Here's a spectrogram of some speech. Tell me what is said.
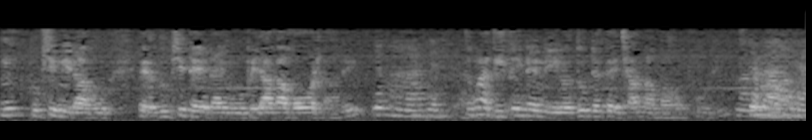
ဟင်သူဖြစ်နေတာကိုအဲသူဖြစ်တဲ့အတိုင်းကိုဘုရားကဟောတာလေသမန်ဗျာသူကဒီသိနေနေတော့သူတက်တက်ချမ်းသာမဟုတ်ဘူးလေသမန်ဗျာ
